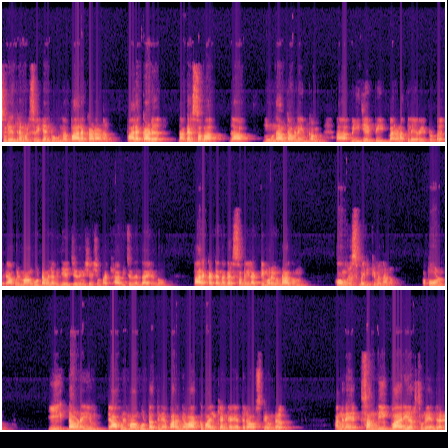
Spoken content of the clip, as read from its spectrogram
സുരേന്ദ്രൻ മത്സരിക്കാൻ പോകുന്ന പാലക്കാടാണ്. പാലക്കാട് നഗരസഭ ദാ മൂന്നാം തവണയും കം ബി ജെ പി ഭരണത്തിലേറിയിട്ടുണ്ട്. രാഹുൽ മാങ്കൂട്ടമല വിജയിച്ചതിന് ശേഷം പ്രഖ്യാപിച്ചത് എന്തായിരുന്നു? പാലക്കാട്ടെ നഗരസഭയിൽ അട്ടിമറി ഉണ്ടാകും കോൺഗ്രസ് ഭരിക്കുമെന്നാണ്. അപ്പോൾ ഈ തവണയും രാഹുൽ മാങ്കൂട്ടത്തിന് പറഞ്ഞ വാക്ക് പാലിക്കാൻ കഴിയാത്തൊരവസ്ഥയുണ്ട്. അങ്ങനെ സന്ദീപ് വാര്യർ സുരേന്ദ്രൻ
